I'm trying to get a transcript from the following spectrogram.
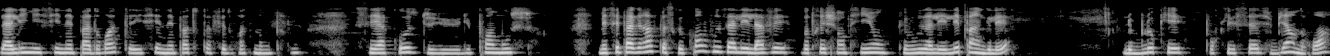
La ligne ici n'est pas droite et ici elle n'est pas tout à fait droite non plus. C'est à cause du, point mousse. Mais c'est pas grave parce que quand vous allez laver votre échantillon, que vous allez l'épingler, le bloquer pour qu'il sèche bien droit,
